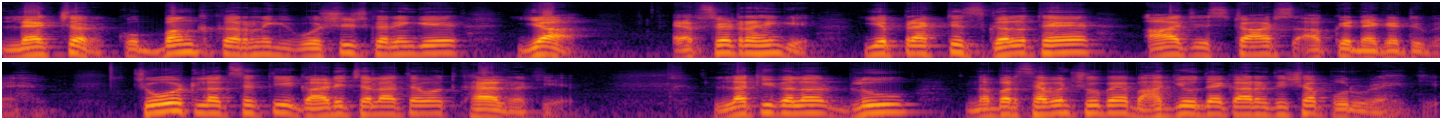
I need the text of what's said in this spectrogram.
लेक्चर को बंक करने की कोशिश करेंगे या एबसेंट रहेंगे। ये प्रैक्टिस गलत है। आज स्टार्ट्स आपके नेगेटिव में है। चोट लग सकती है, गाड़ी चलाते वक्त ख्याल रखिए। Lucky colour blue number seven शुभ है भाग्योदय कारक दिशा पूर्व रहेगी।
